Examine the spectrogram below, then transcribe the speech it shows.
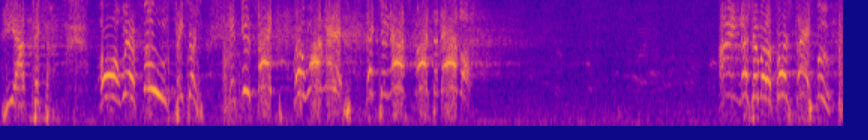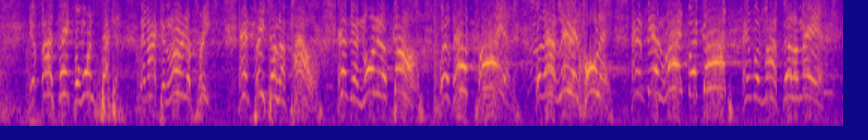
He outticked him. Oh, we're fools, preachers. If you think for one minute that you are smart the devil. I ain't nothing but a first class fool. If I think for one second that I can learn to preach and preach on the power and the anointing of God without praying, without living holy and being right with God and with my fellow man.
